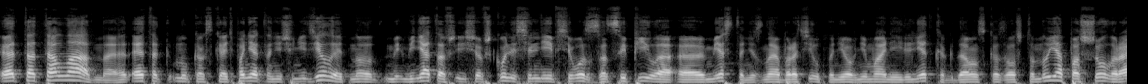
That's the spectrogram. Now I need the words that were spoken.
Это-то ладно, это, ну, как сказать, понятно, ничего не делает, но меня-то еще в школе сильнее всего зацепило э, место, не знаю, обратил на него внимание или нет, когда он сказал, что ну я пошел ради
